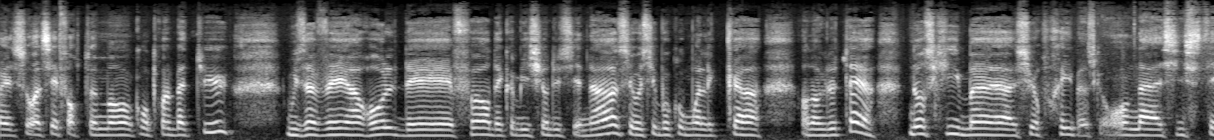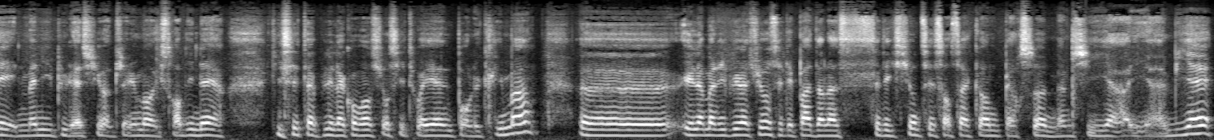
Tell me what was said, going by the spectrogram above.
elles sont assez fortement contrebattues. Vous avez un rôle des forts des commissions du Sénat. C'est aussi beaucoup moins le cas en Angleterre. Non, ce qui m'a surpris, parce qu'on a assisté à une manipulation absolument extraordinaire qui s'est appelée la Convention citoyenne pour le climat. Euh, et la manipulation, c'était pas dans la sélection de ces 150 personnes, même s'il y a, un biais.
